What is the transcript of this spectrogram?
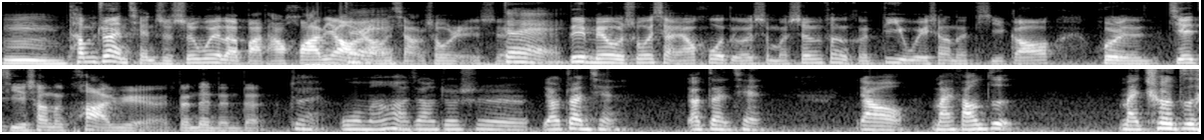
嗯，他们赚钱只是为了把它花掉，然后享受人生，对，并没有说想要获得什么身份和地位上的提高，或者阶级上的跨越等等等等。对我们好像就是要赚钱，要赚钱，要买房子，买车子，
